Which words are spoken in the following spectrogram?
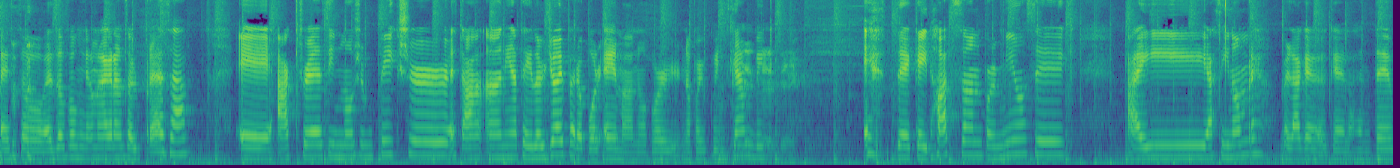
esto, eso fue una gran sorpresa. Eh, actress in Motion Picture está Anya Taylor Joy, pero por Emma, no por no por Queen's Gambit. Este, Kate Hudson por Music. Hay así nombres, ¿verdad? Que, que la gente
